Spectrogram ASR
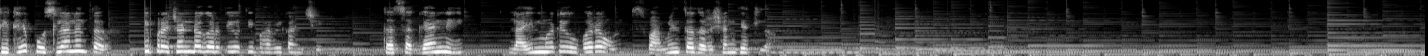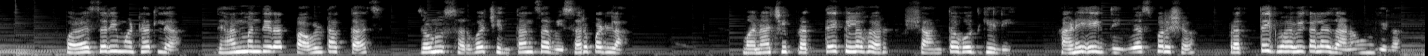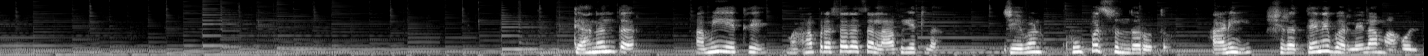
तिथे पोचल्यानंतर ती प्रचंड गर्दी होती भाविकांची. तर सगळ्यांनी लाईन मध्ये उभं राहून स्वामींचं दर्शन घेतलं. पळसरी मठातल्या ध्यान मंदिरात पाऊल टाकताच जणू सर्व चिंतांचा विसर पडला. मनाची प्रत्येक लहर शांत होत गेली आणि एक दिव्य स्पर्श प्रत्येक भाविकाला जाणवून गेला. त्यानंतर आम्ही येथे महाप्रसादाचा लाभ घेतला. जेवण खूपच सुंदर होतं आणि श्रद्धेने भरलेला माहोल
